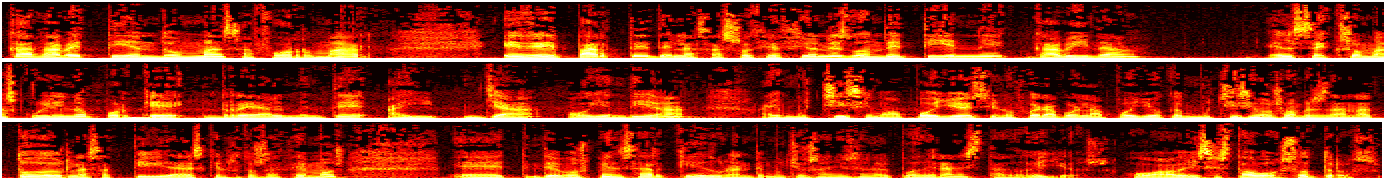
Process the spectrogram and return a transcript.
cada vez tiendo más a formar eh, parte de las asociaciones donde tiene cabida el sexo masculino porque realmente hay ya, hoy en día, hay muchísimo apoyo y si no fuera por el apoyo que muchísimos hombres dan a todas las actividades que nosotros hacemos, eh, debemos pensar que durante muchos años en el poder han estado ellos o habéis estado vosotros.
